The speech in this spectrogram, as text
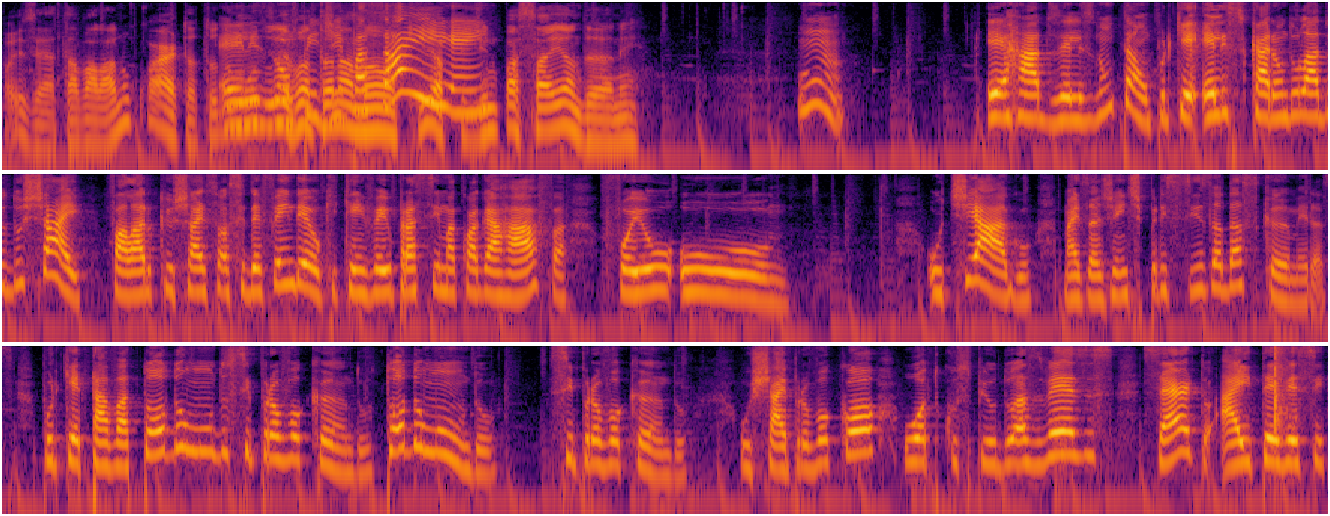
Pois é, tava lá no quarto, ó, todo Eles mundo levantando a mão aqui, sair, ó, hein? pedindo pra sair andando, hein? Hum. Errados eles não estão, porque eles ficaram do lado do Shai. Falaram que o Shai só se defendeu, que quem veio pra cima com a garrafa foi o, o, o Thiago. Mas a gente precisa das câmeras, porque tava todo mundo se provocando, todo mundo se provocando. O Shai provocou, o outro cuspiu duas vezes, certo? Aí teve esse.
